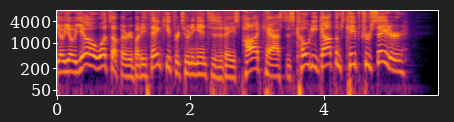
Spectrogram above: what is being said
Yo, yo, yo, what's up, everybody? Thank you for tuning in to today's podcast. It's Cody, Gotham's Caped Crusader.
